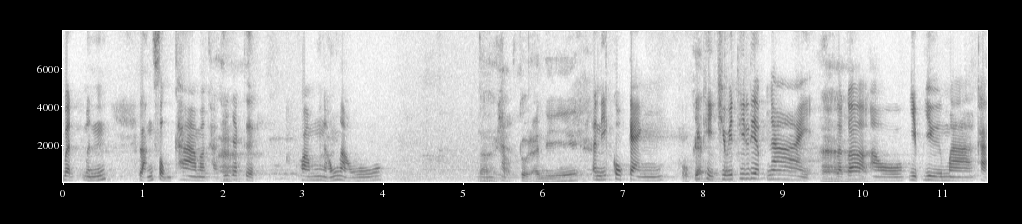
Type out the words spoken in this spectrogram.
แบบเหมือนหลังสงครามอะค่ะ อ่า ที่จะเกิดความเหงาเงา ได้ครัค่ะบส่วนอันนี้ๆอันนี้โกแกงโกแกงวิถีชีวิตที่เรียบง่าย อ่า แล้วก็เอาหยิบยืมมาค่ะ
